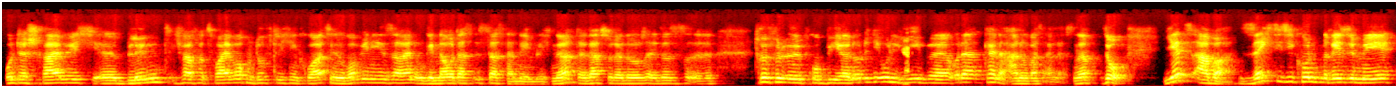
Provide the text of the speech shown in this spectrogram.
Unterschreibe ich äh, blind. Ich war vor zwei Wochen, durfte ich in Kroatien in Rovini sein und genau das ist das dann nämlich. Ne? Da darfst du dann das, äh, Trüffelöl probieren oder die Olive ja. oder keine Ahnung was alles. Ne? So, jetzt aber 60 Sekunden Resümee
